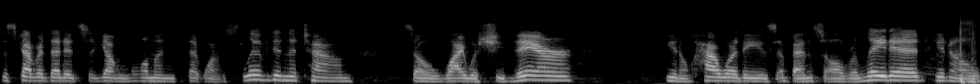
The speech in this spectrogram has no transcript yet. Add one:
discovered that it's a young woman that once lived in the town. So why was she there? You know how are these events all related? You know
